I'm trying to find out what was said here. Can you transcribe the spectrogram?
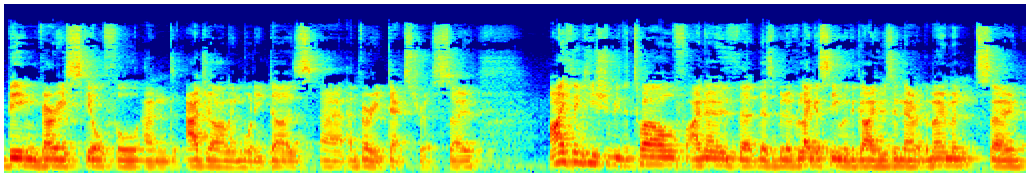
being very skillful and agile in what he does uh, and very dexterous. So. I think he should be the 12. I know that there's a bit of legacy with the guy who's in there at the moment, so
